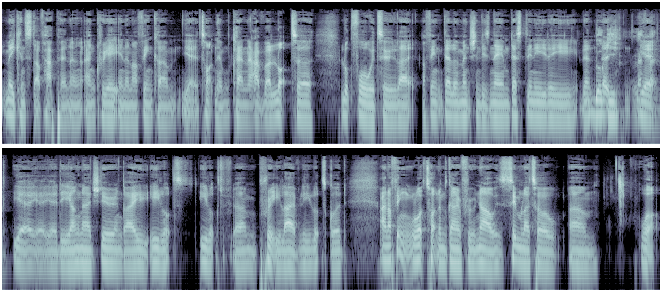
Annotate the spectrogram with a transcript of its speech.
making stuff happen and, and creating. And I think, um, yeah, Tottenham can have a lot to look forward to. Like I think Delo mentioned his name, Destiny, the, the, the yeah, yeah, yeah, yeah, the young Nigerian guy. He, he looks he looked um, pretty lively. He looks good, and I think what Tottenham's going through now is similar to um, what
